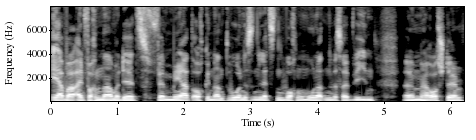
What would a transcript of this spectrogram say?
Er war einfach ein Name, der jetzt vermehrt auch genannt worden ist in den letzten Wochen und Monaten, weshalb wir ihn ähm, herausstellen.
